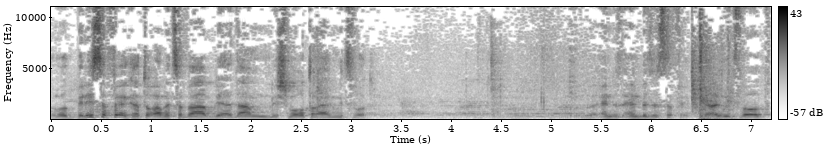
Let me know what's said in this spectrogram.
זאת אומרת, בלי ספק, התורה מצווה בני אדם לשמור תרי"ג מצוות. אין, אין בזה ספק. תרי"ג מצוות,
